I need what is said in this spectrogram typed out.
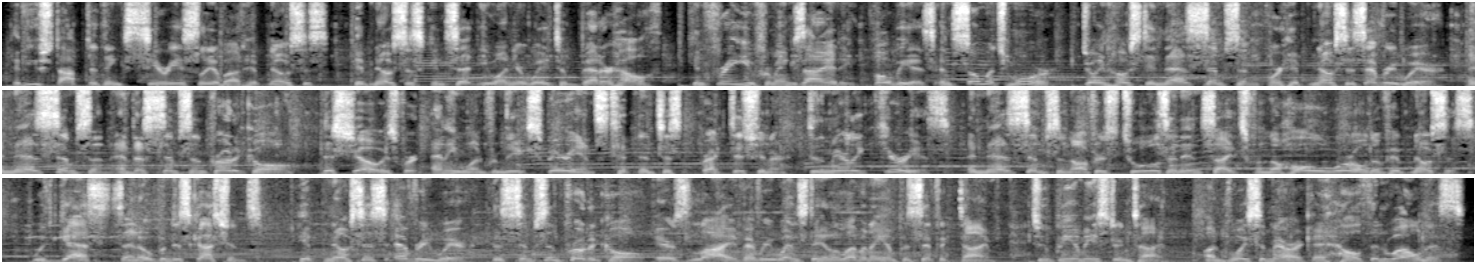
Have you stopped to think seriously about hypnosis? Hypnosis can set you on your way to better health, can free you from anxiety, phobias, and so much more. Join host Ines Simpson for Hypnosis Everywhere. Ines Simpson and the Simpson Protocol. This show is for anyone from the experienced hypnotist practitioner to the merely curious. Ines Simpson offers tools and insights from the whole world of hypnosis with guests and open discussions. Hypnosis Everywhere. The Simpson Protocol airs live every Wednesday at 11 a.m. Pacific Time, 2 p.m. Eastern Time on Voice America Health and Wellness.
